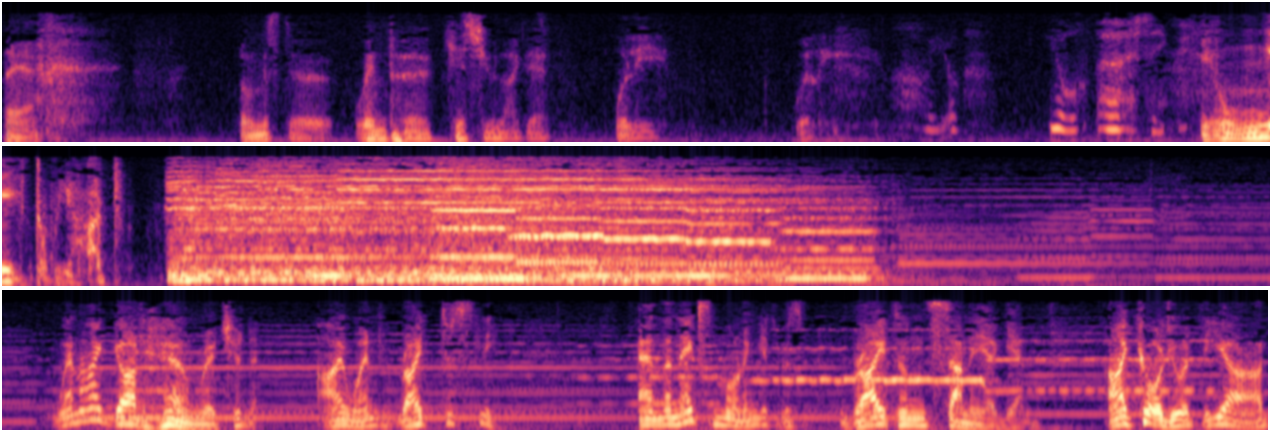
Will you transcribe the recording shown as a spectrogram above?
There. Will Mr. Wimper kiss you like that? Will he? Will he? Oh, you're, you're hurting. You need to be hurt. When I got home, Richard, I went right to sleep. And the next morning it was bright and sunny again. I called you at the yard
